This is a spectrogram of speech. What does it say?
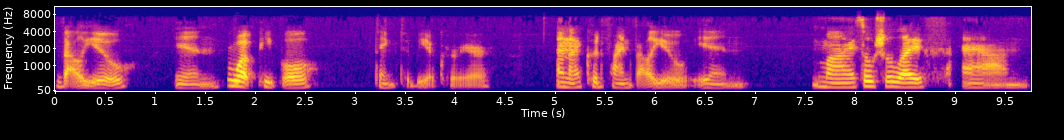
value in what people think to be a career. And I could find value in my social life and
